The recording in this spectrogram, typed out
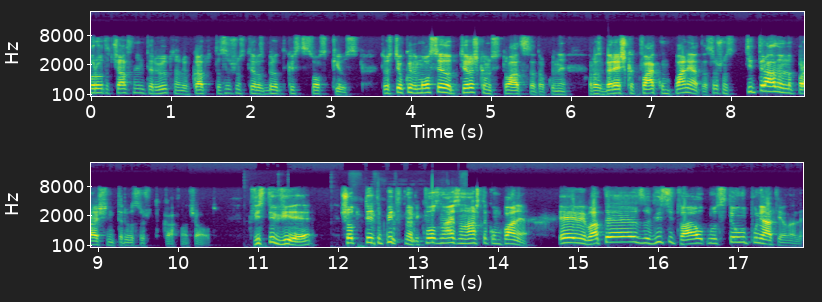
първата част на интервюто, нали, в която те всъщност ти разбират какви сте soft skills. Тоест ти ако не можеш да се адаптираш към ситуацията, ако не разбереш каква е компанията, всъщност ти трябва да направиш интервю също така в началото. Какви сте вие? Защото те те питат, нали, какво знаеш за нашата компания? Е, ми бате, зависи, това е относително понятие, нали.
